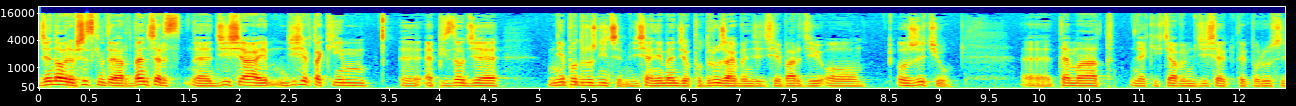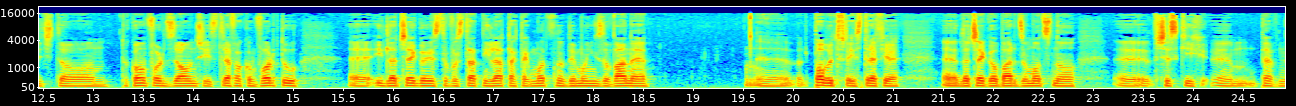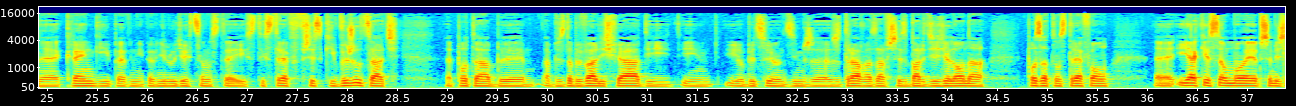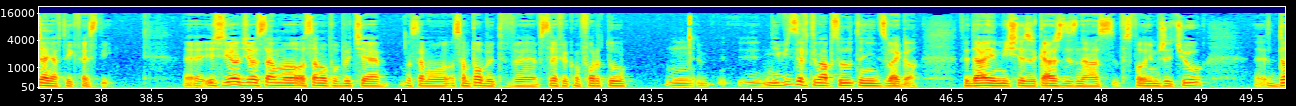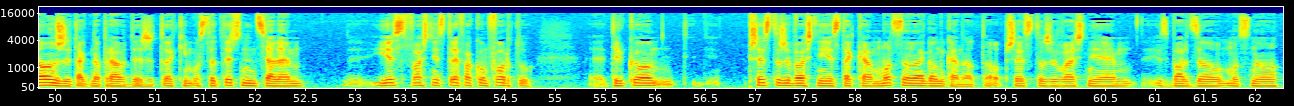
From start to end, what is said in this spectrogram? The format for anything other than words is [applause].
Dzień dobry wszystkim, to Adventures. E, dzisiaj, dzisiaj w takim e, epizodzie niepodróżniczym. Dzisiaj nie będzie o podróżach, będzie dzisiaj bardziej o, o życiu. E, temat, jaki chciałbym dzisiaj tutaj poruszyć, to, to comfort zone, czyli strefa komfortu i dlaczego jest to w ostatnich latach tak mocno demonizowane. Pobyt w tej strefie, dlaczego bardzo mocno wszystkich pewne kręgi, pewni, pewni ludzie chcą z, tej, z tych stref wszystkich wyrzucać po to, aby, aby zdobywali świat i, i, i obiecując im, że, że trawa zawsze jest bardziej zielona poza tą strefą e, i jakie są moje przemyślenia w tej kwestii. E, jeśli chodzi o samo, o samo pobycie, o, samo, o sam pobyt w, w strefie komfortu, mm, nie widzę w tym absolutnie nic złego. Wydaje mi się, że każdy z nas w swoim życiu e, dąży tak naprawdę, że takim ostatecznym celem jest właśnie strefa komfortu. Tylko przez to, że właśnie jest taka mocna nagonka na to, przez to, że właśnie jest bardzo mocno,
